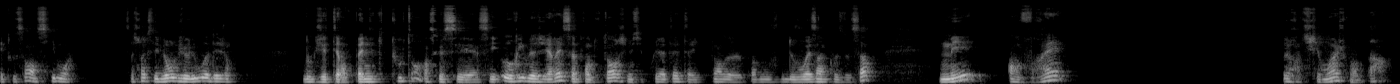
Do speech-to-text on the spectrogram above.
et tout ça en six mois. Sachant que c'est des bureaux que je loue à des gens. Donc j'étais en panique tout le temps, parce que c'est horrible à gérer, ça prend du temps, je me suis pris la tête avec plein de, plein de de voisins à cause de ça. Mais en vrai, je rentre chez moi, je m'en bats.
